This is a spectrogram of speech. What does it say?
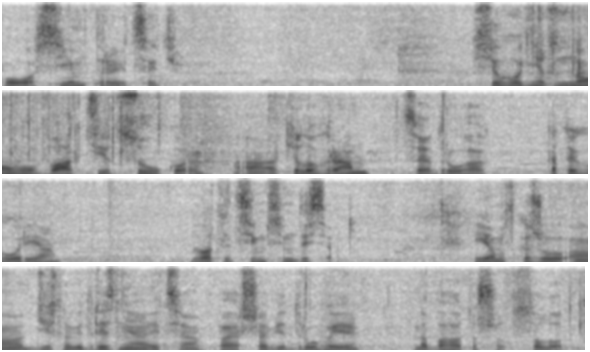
по 7,30. Сьогодні знову в акції цукор. А, кілограм це друга категорія 27,70. І я вам скажу, а, дійсно відрізняється перша від другої, набагато солодкий.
